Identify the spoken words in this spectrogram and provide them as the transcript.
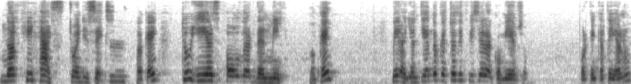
not he has 26. Mm. Okay? Two years older than me. Okay? Mira, yo entiendo que esto es difícil al comienzo, porque en castellano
